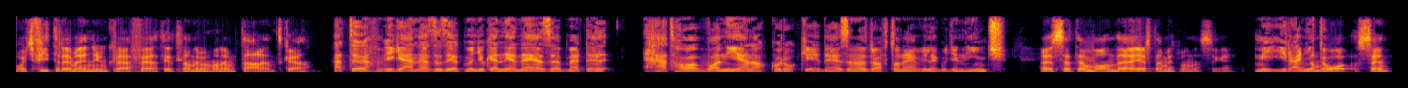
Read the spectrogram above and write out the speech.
hogy fitre menjünk rá feltétlenül, hanem talent kell. Hát uh, igen, ez azért mondjuk ennél nehezebb, mert e, hát ha van ilyen, akkor oké, okay, de ezen a drafton elvileg ugye nincs. Szerintem van, de értem, mit mondasz, igen. Mi irányító? Nem, hol, szerint,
